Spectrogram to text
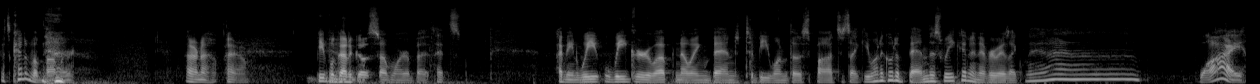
it's kind of a bummer. I don't know. I don't know. People got to go somewhere, but that's. I mean, we we grew up knowing Bend to be one of those spots. It's like you want to go to Bend this weekend, and everybody's like, "Uh, why?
